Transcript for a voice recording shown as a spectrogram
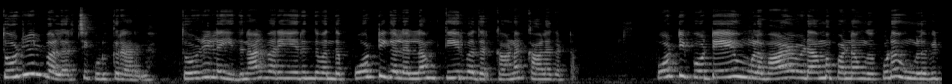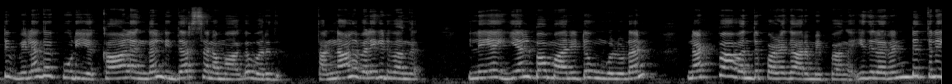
தொழில் வளர்ச்சி கொடுக்குறாருங்க. தொழிலை இதுநாள் வரை இருந்து வந்த போட்டிகள் எல்லாம் தீர்வதற்கான காலகட்டம். போட்டி போட்டே உங்களை வாழ விடாமல் பண்ணவங்க கூட உங்களை விட்டு விலகக்கூடிய காலங்கள் நிதர்சனமாக வருது. தன்னால் விலகிடுவாங்க. இல்லையா? இயல்பாக மாறிட்டு உங்களுடன் நட்பாக வந்து பழக ஆரம்பிப்பாங்க. இதில் ரெண்டுத்தில்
